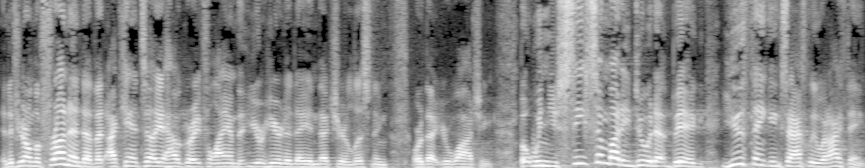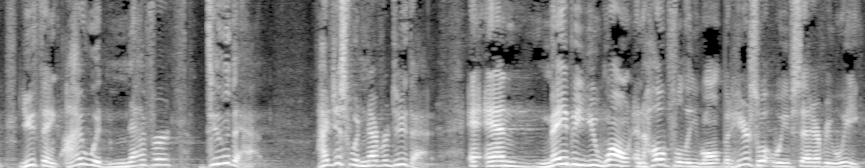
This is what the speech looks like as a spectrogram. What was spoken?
And if you're on the front end of it, I can't tell you how grateful I am that you're here today and that you're listening or that you're watching. But when you see somebody do it up big, you think exactly what I think. You think, I would never do that. I just would never do that. And maybe you won't, and hopefully you won't, but here's what we've said every week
